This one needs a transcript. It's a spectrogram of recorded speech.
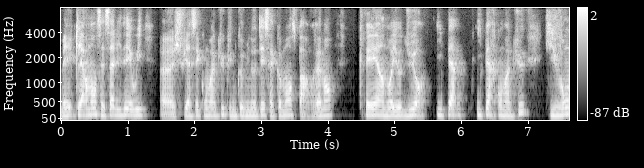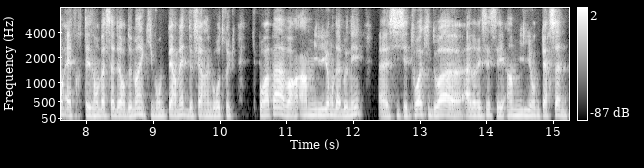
Mais clairement, c'est ça l'idée. Oui, euh, je suis assez convaincu qu'une communauté, ça commence par vraiment créer un noyau dur hyper hyper convaincu qui vont être tes ambassadeurs demain et qui vont te permettre de faire un gros truc pas avoir un million d'abonnés euh, si c'est toi qui dois euh, adresser ces un million de personnes.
